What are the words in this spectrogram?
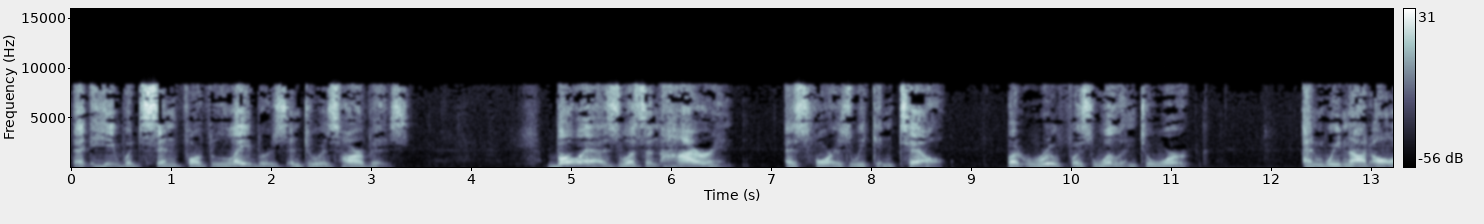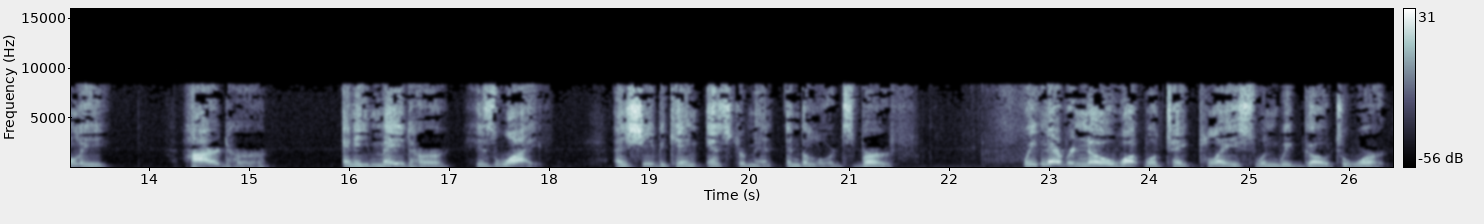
that he would send forth laborers into his harvest. Boaz wasn't hiring as far as we can tell, but Ruth was willing to work. And we not only hired her and he made her his wife and she became instrument in the Lord's birth. We never know what will take place when we go to work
